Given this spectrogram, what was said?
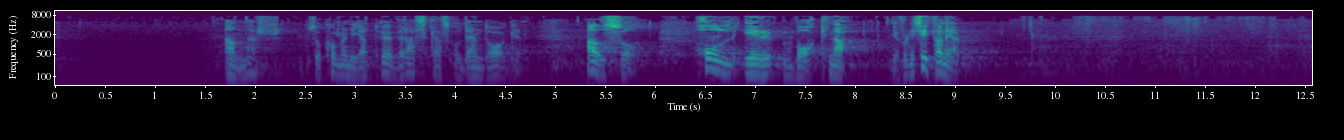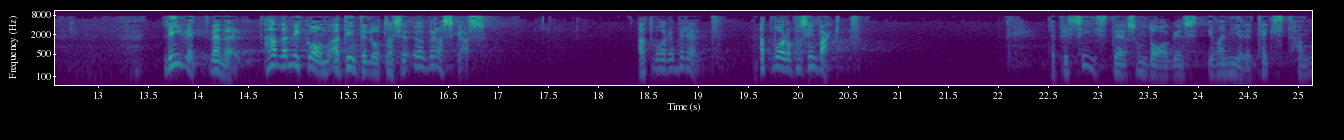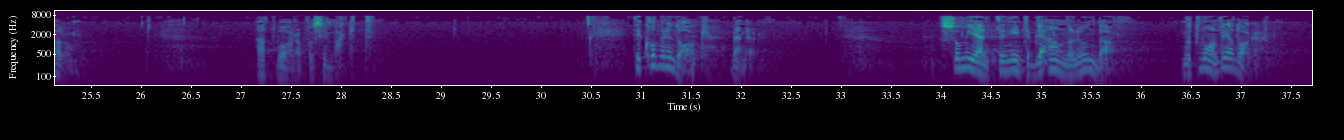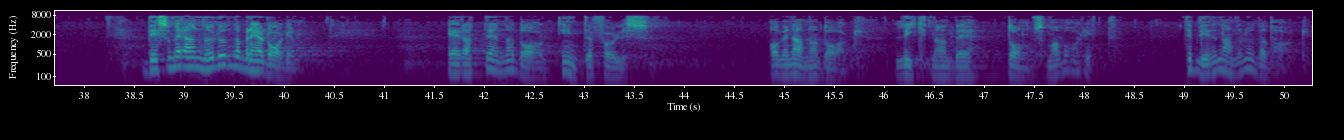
Annars så kommer ni att överraskas av den dagen. Alltså, håll er vakna. Nu får ni sitta ner. Livet, vänner, handlar mycket om att inte låta sig överraskas. Att vara beredd, att vara på sin vakt. Det är precis det som dagens evangelietext handlar om. Att vara på sin vakt. Det kommer en dag, vänner, som egentligen inte blir annorlunda mot vanliga dagar. Det som är annorlunda med den här dagen är att denna dag inte följs av en annan dag liknande de som har varit. Det blir en annorlunda dag.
